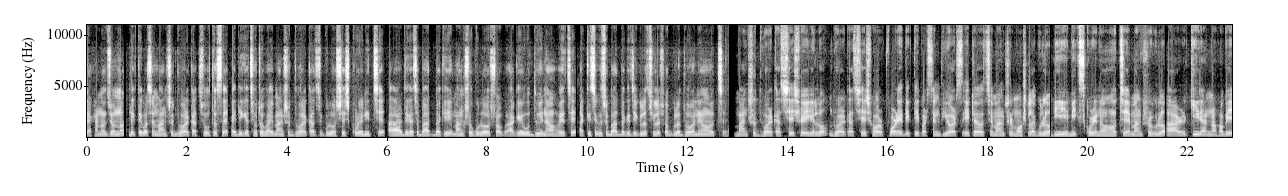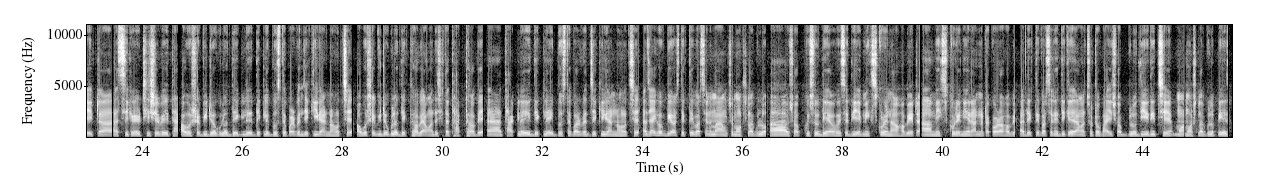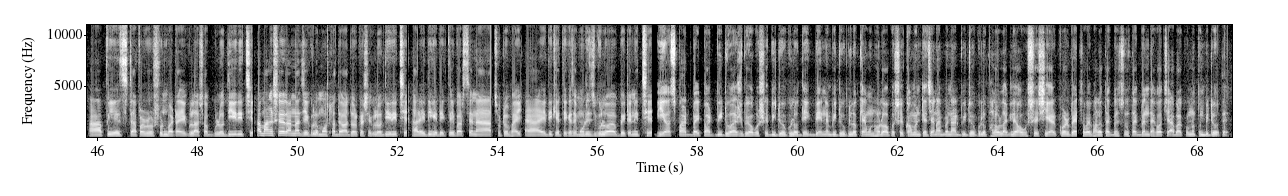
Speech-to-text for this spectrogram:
দেখানোর জন্য। দেখতে পাচ্ছেন মাংস ধোয়ার কাজ চলতেছে। এদিকে ছোট ভাই মাংস ধোয়ার কাজগুলো শেষ করে নিচ্ছে। আর দেখা যাচ্ছে বাদ বাকি মাংসগুলো সব আগেও ধুয়ে নেওয়া হয়েছে। আর কিছু কিছু বাদ বাকি যেগুলো ছিল, সবগুলো ধোয়া নেওয়া হচ্ছে। মাংস ধোয়ার কাজ শেষ হয়ে গেল। ধোয়ার কাজ শেষ হওয়ার পরে দেখতেই পারছেন ভিউয়ার্স এটা হচ্ছে মাংসের মশলাগুলো দিয়ে মিক্স করে নেওয়া হচ্ছে মাংসগুলো। আর কি রান্না হবে এটা সিক্রেট হিসেবেই থাক অবশ্যই ভিডিওগুলো দেখলে দেখলে বুঝতে পারবেন যে কি রান্না হচ্ছে। অবশ্যই ভিডিওগুলো দেখতে হবে, আমাদের সাথে থাকতে হবে। থাকলেই দেখলেই বুঝতে পারবেন যে কি রান্না হচ্ছে। যাই হোক ভিউয়ার্স দেখতে পাচ্ছেন মাংস, মশলাগুলো সবকিছু দেওয়া হয়েছে দিয়ে মিক্স করে নেওয়া হবে এটা। মিক্স করে নিয়ে রান্নাটা করা হবে। আর দেখতে পাচ্ছেন এদিকে আমার ছোট ভাই সবগুলো দিয়ে দিচ্ছে। মশলাগুলো পেঁয়াজ পেঁয়াজ, তারপর রসুন বাটা, এগুলা সবগুলো দিয়ে দিচ্ছে। আর মাংসের রান্না যেগুলো মশলা দেওয়ার দরকার সেগুলো দিয়ে দিচ্ছে। আর এদিকে দেখতেই পারছেন ছোট ভাই এদিকে ঠিক আছে মরিচগুলো বেটে নিচ্ছে। ভিওস পার্ট বাই পার্ট ভিডিও আসবে, অবশ্যই ভিডিও গুলো দেখবেন। ভিডিও গুলো কেমন হলো অবশ্যই কমেন্টে জানাবেন। আর ভিডিও গুলো ভালো লাগলে অবশ্যই শেয়ার করবেন। সবাই ভালো থাকবেন, সুস্থ থাকবেন। দেখা হচ্ছে আবার কোন নতুন ভিডিওতে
